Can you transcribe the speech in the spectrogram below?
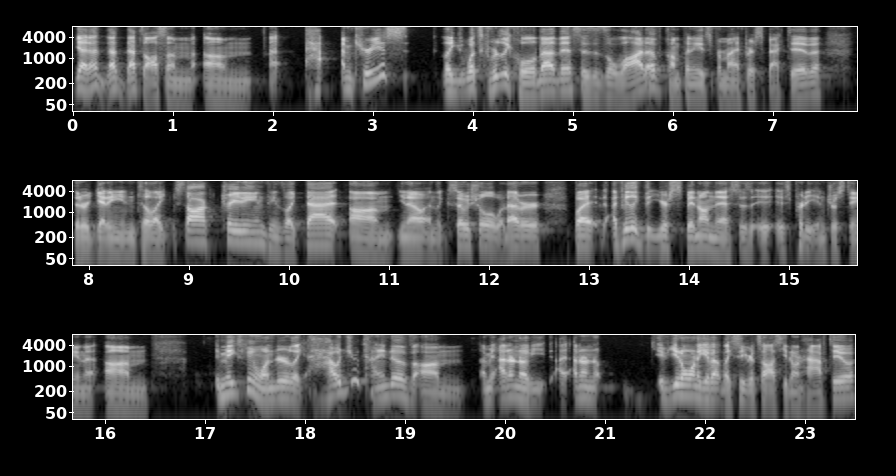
yeah, that, that that's awesome. Um, I, I'm curious like what's really cool about this is there's a lot of companies from my perspective that are getting into like stock trading things like that um you know and like social whatever. But i feel like that your spin on this is is pretty interesting um it makes me wonder like how would you kind of um i mean i don't know if you, I, I don't know if you don't want to give out like secret sauce, you don't have to.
